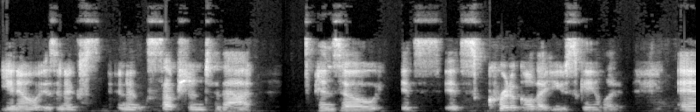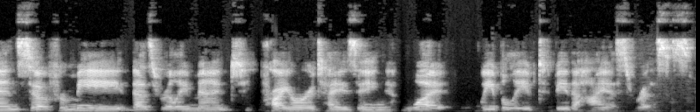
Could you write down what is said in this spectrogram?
you know, is an, ex- an exception to that. And so it's it's critical that you scale it. And so for me, that's really meant prioritizing what we believe to be the highest risks.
